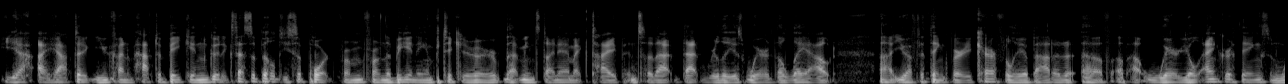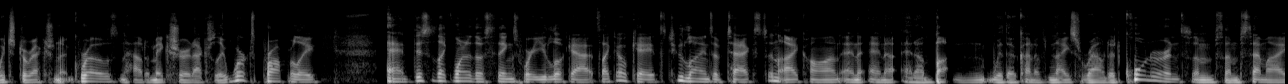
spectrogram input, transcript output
yeah i have to you kind of have to bake in good accessibility support from from the beginning. In particular that means dynamic type. And so that that really is where the layout uh, you have to think very carefully about it of about where you'll anchor things and which direction it grows and how to make sure it actually works properly and this is like one of those things where you look at it's like okay, it's two lines of text, an icon, and and a, and a button with a kind of nice rounded corner and some some semi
